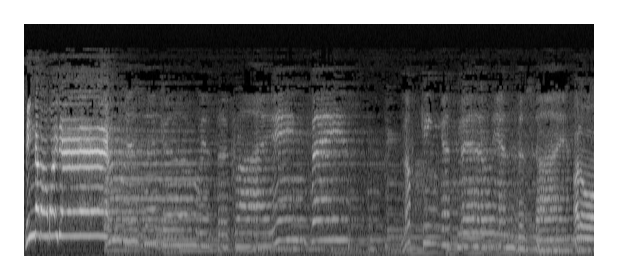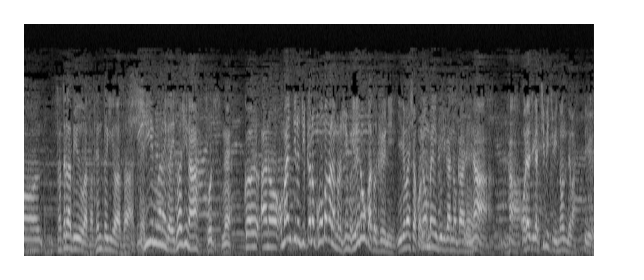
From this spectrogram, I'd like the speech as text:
みんなの思い出.あのー、サテラビューはさ、戦闘機がさ、CM がないから忙しいな。そうですね。これ、あの、お前んちの実家の工場かなんかの CM 入れようか、途中に。入れましょう、これ4。面行く時間の代わりにな、なあ親父がちびちび飲んでますっていう。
